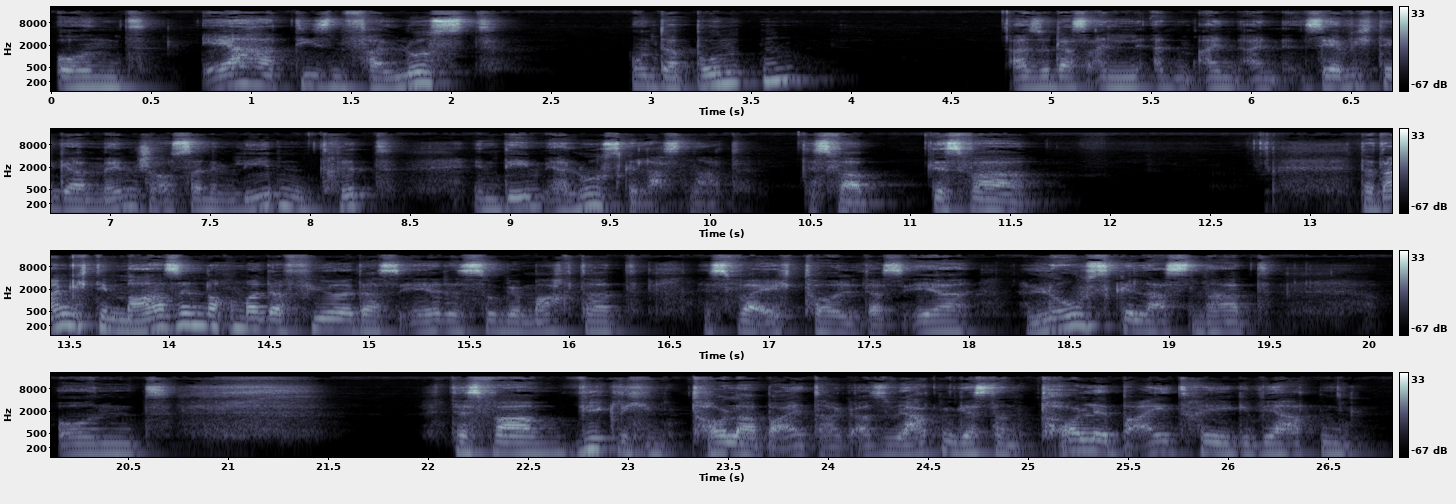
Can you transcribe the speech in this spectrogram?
Und er hat diesen Verlust unterbunden, also dass ein, ein, ein sehr wichtiger Mensch aus seinem Leben tritt, in dem er losgelassen hat. Das war, das war, da danke ich dem Marsen nochmal dafür, dass er das so gemacht hat. Es war echt toll, dass er losgelassen hat und das war wirklich ein toller Beitrag. Also wir hatten gestern tolle Beiträge, wir hatten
